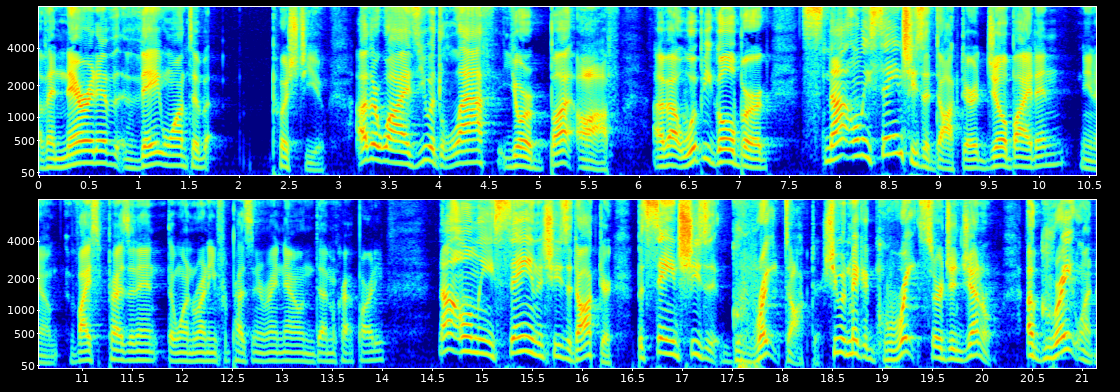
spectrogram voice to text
of a narrative they want to push to you. Otherwise, you would laugh your butt off about Whoopi Goldberg not only saying she's a doctor, Jill Biden, you know, vice president, the one running for president right now in the Democrat Party, not only saying that she's a doctor, but saying she's a great doctor. She would make a great surgeon general, a great one.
